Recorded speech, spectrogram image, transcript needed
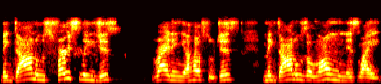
McDonald's, firstly, just right in your hustle. Just McDonald's alone is like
